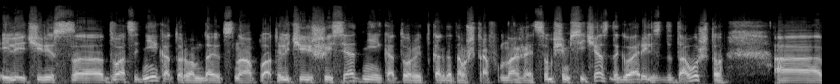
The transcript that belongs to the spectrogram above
Или через э, 20 дней, которые вам даются на оплату? Или через 60 дней, которые, когда там штраф умножается? В общем, сейчас договорились до того, что а,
